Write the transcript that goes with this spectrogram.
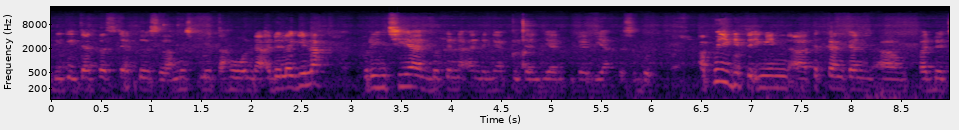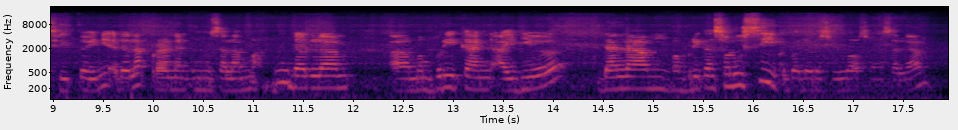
Jadi jantan senjata selama 10 tahun dan ada lagi lah perincian berkenaan dengan perjanjian Hudaybiyah tersebut. Apa yang kita ingin uh, tekankan uh, pada cerita ini adalah peranan Ummu Salamah tu dalam uh, memberikan idea dalam memberikan solusi kepada Rasulullah SAW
